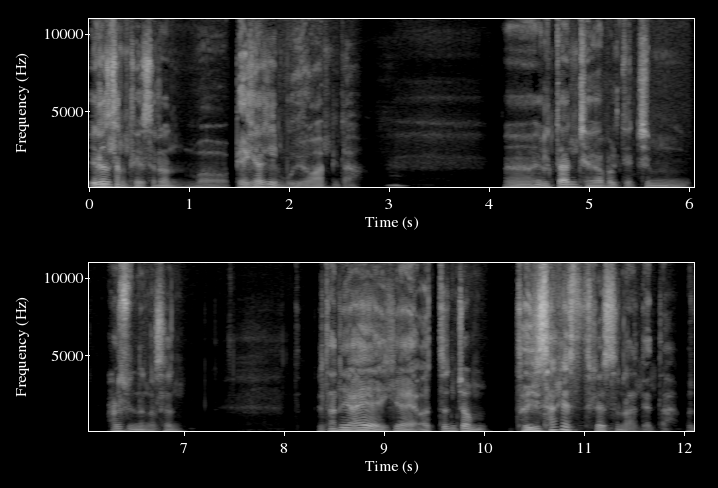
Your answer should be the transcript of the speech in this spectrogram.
이런 상태에서는 뭐 백약이 무효합니다. 음. 어, 일단 제가 볼 때 지금 할 수 있는 것은 일단 이 아이에게 어떤 좀 더 이상의 스트레스는 안 된다. 뭐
